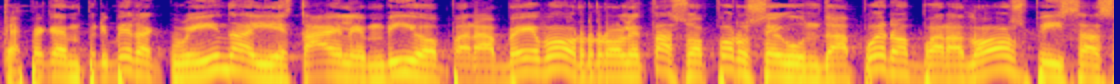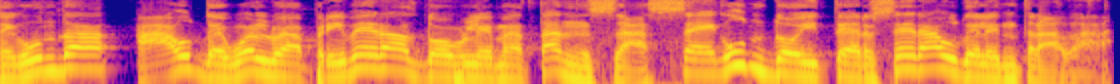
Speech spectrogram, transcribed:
Despega en primera Green, ahí está el envío para Bebo, roletazo por segunda, bueno para dos, pisa segunda, out, devuelve a primera, doble matanza, segundo y tercer out de la entrada.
